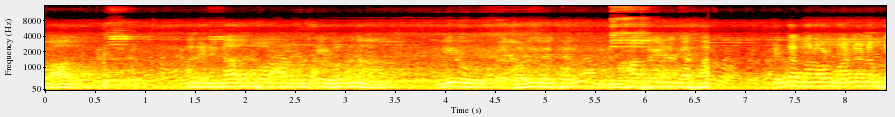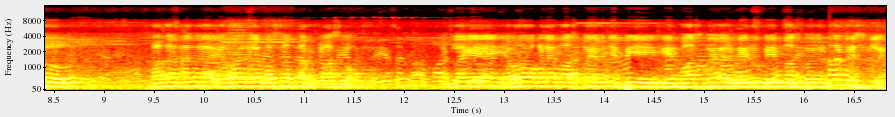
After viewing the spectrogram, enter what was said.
ఫర్ ఆల్ అనే నినాదంతో ఉన్నటువంటి రోజున మీరు గడువు వేశారు ఇది మహాప్రయాణంగా సార్ కింద మన వాళ్ళు మాట్లాడినప్పుడు సాధారణంగా ఎవరో ఒకరే ఫస్ట్ వస్తారు క్లాస్లో అట్లాగే ఎవరో ఒకరే మాసిపోయామని చెప్పి మీరు మాసిపోయారు మీరు మేము మాసిపోయారు మినిస్టర్లే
